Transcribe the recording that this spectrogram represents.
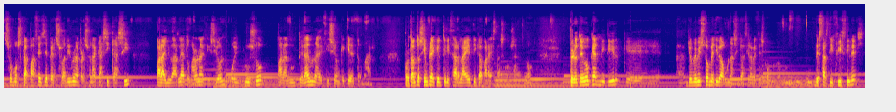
somos capaces de persuadir a una persona casi casi para ayudarle a tomar una decisión o incluso para adulterar una decisión que quiere tomar. Por tanto, siempre hay que utilizar la ética para estas cosas, ¿no? Pero tengo que admitir que ah, yo me he visto metido en alguna situación a veces de estas difíciles,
